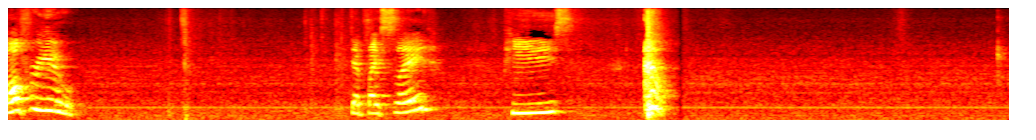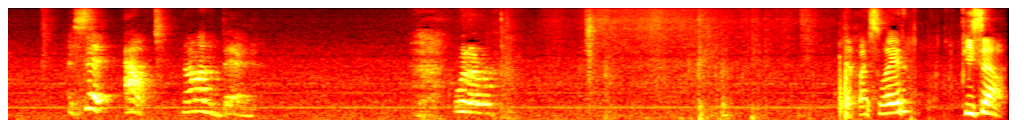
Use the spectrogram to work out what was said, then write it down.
All for you. Death by Slade. Peace. I said out, not on the bed. Whatever. Death by Slade. Peace out.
